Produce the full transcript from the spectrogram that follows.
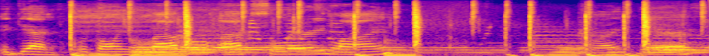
again, we're going lateral axillary line right there.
